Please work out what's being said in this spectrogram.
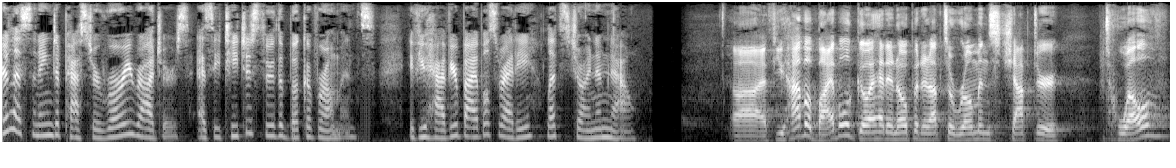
You're listening to Pastor Rory Rodgers as he teaches through the book of Romans. If you have your Bibles ready, let's join him now. Uh, if you have a Bible, go ahead and open it up to Romans chapter 12.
